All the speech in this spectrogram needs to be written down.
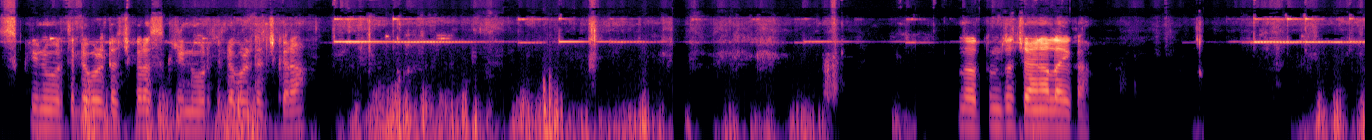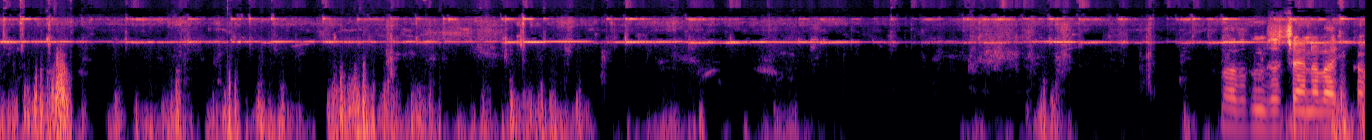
स्क्रीनवरती डबल टच करा स्क्रीनवरती डबल टच करा. दादा तुमचं चॅनल आहे का? दादा तुमचं चॅनल आहे का।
